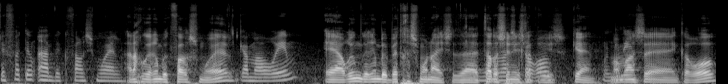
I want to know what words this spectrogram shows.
איפה אתם? אה, בכפר שמואל. אנחנו גרים בכפר שמואל, גם ההורים? אה, ההורים גרים בבית חשמונאי, שזה הצד השני של. הכביש. כן. ממש אה, קרוב.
